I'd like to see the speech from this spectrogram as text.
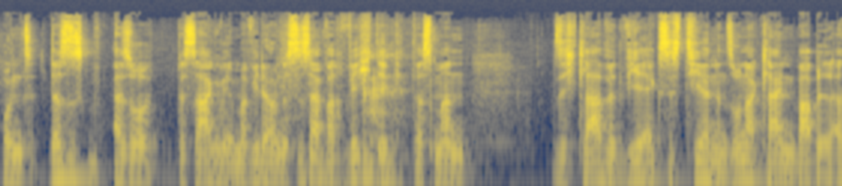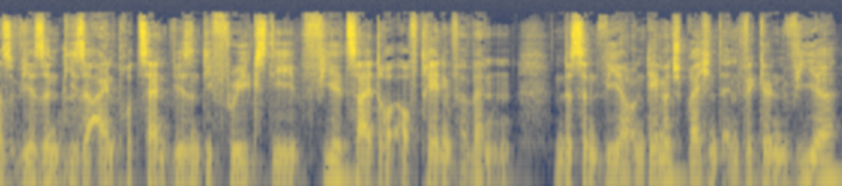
Und das ist, also das sagen wir immer wieder und es ist einfach wichtig, dass man sich klar wird, wir existieren in so einer kleinen Bubble. Also wir sind diese 1%, wir sind die Freaks, die viel Zeit auf Training verwenden. Und das sind wir. Und dementsprechend entwickeln wir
